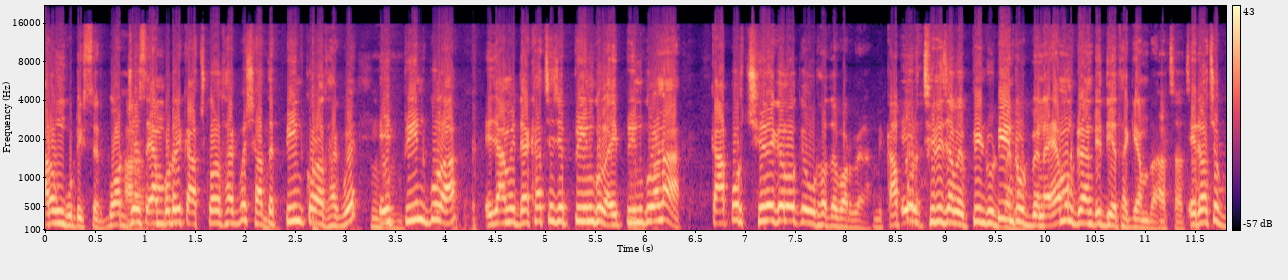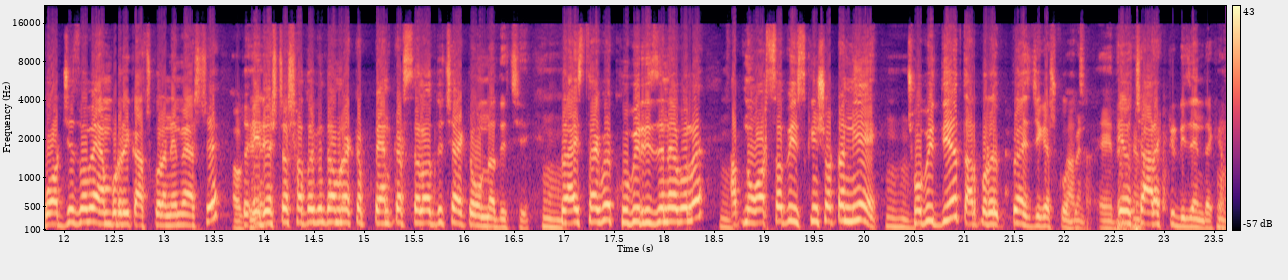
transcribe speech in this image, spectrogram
আরং বুটিক্স এর। গর্জিয়াস এমব্রয়ডারি কাজ করা থাকবে সাথে প্রিন্ট করা থাকবে। এই প্রিন্টগুলা এই যে আমি দেখাচ্ছি যে প্রিন্টগুলা এই প্রিন্টগুলো না কাপড় ছিঁড়ে গেলেও কেউ উঠাতে পারবে না। মানে কাপড় ছিঁড়ে যাবে প্রিন্ট উঠবে প্রিন্ট না। উঠবে না এমন গ্যারান্টি দিয়ে থাকি আমরা। আচ্ছা, আচ্ছা। এটা হচ্ছে গর্জেস ভাবে এমব্রয়ডারি কাজ করে নেমে আসছে। তো. এই ড্রেসটার সাথে কিন্তু আমরা একটা প্যান কার্ড সেলার দিচ্ছি একটা ওন্না দিচ্ছি। প্রাইস থাকবে খুবই রিজনেবল আপনি হোয়াটসঅ্যাপে স্ক্রিনশটটা নিয়ে ছবি দিয়ে তারপরে প্রাইস জিজ্ঞেস করবেন। আচ্ছা, এই হচ্ছে আরেকটি ডিজাইন দেখেন।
